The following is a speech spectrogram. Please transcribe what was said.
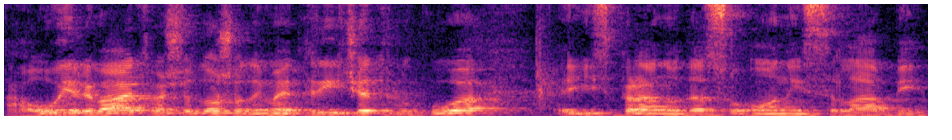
A u ovim rivajatima što je došlo da imaju tri, četiri rukua, ispravno da su oni slabi,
